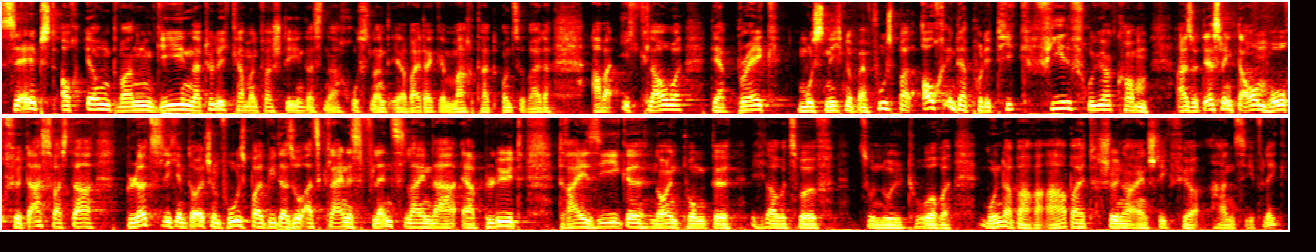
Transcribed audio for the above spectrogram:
selbst auch irgendwann gehen. Natürlich kann man verstehen, dass nach Russland er weitergemacht hat und so weiter. Aber ich glaube, der Break muss nicht nur beim Fußball, auch in der Politik viel früher kommen. Also deswegen Daumen hoch für das, was da plötzlich im deutschen Fußball wieder so als kleines Pflänzlein da erblüht. Drei Siege, neun Punkte, ich glaube zwölf zu null Tore. Wunderbare Arbeit, schöner Einstieg für Hansi Flick.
